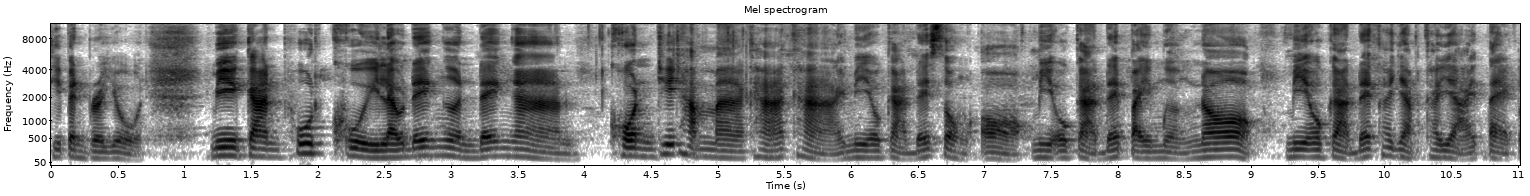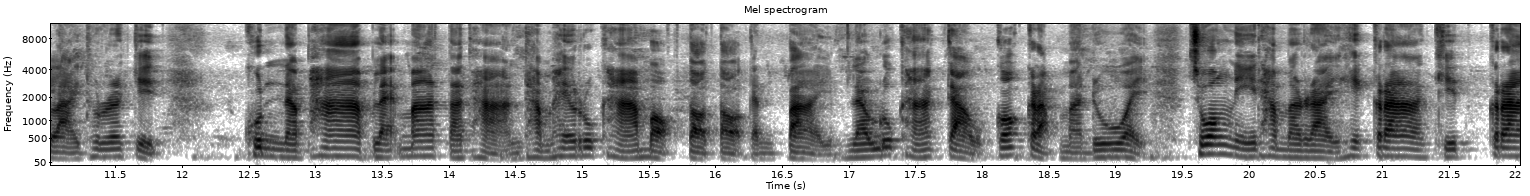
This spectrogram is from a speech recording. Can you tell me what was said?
ที่เป็นประโยชน์ มีการพูดคุยแล้วได้เงินได้งาน คนที่ทำมาค้าขายมีโอกาสได้ส่งออก มีโอกาสได้ไปเมืองนอก มีโอกาสได้ขยับขยายแตกลายธุรกิจ คุณภาพและมาตรฐานทำให้ลูกค้าบอกต่อๆกันไป แล้วลูกค้าเก่าก็กลับมาด้วย ช่วงนี้ทำอะไรให้กล้าคิดกล้า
